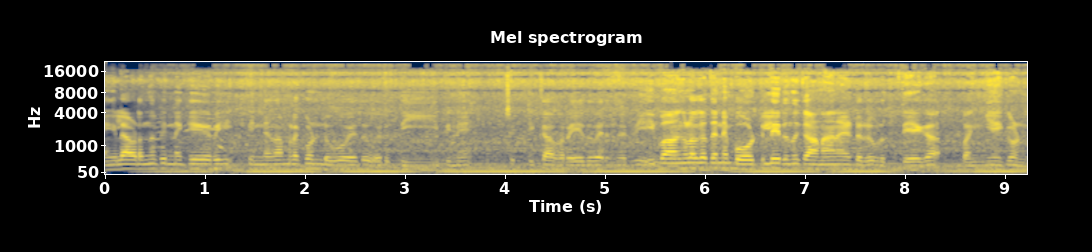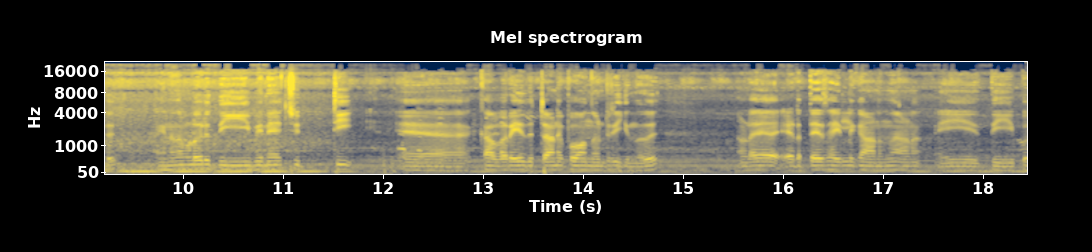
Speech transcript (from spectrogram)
എങ്കിലും അവിടെ നിന്ന് പിന്നെ കയറി പിന്നെ നമ്മളെ കൊണ്ടുപോയത് ഒരു ദ്വീപിനെ ചുറ്റി കവർ ചെയ്ത് വരുന്ന ഒരു ഈ ഭാഗങ്ങളൊക്കെ തന്നെ ബോട്ടിലിരുന്ന് കാണാനായിട്ടൊരു പ്രത്യേക ഭംഗിയൊക്കെ ഉണ്ട്. അങ്ങനെ നമ്മളൊരു ദ്വീപിനെ ചുറ്റി കവർ ചെയ്തിട്ടാണ് ഇപ്പോൾ വന്നുകൊണ്ടിരിക്കുന്നത് നമ്മുടെ ഇടത്തെ സൈഡിൽ കാണുന്നതാണ് ഈ ദ്വീപ്.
